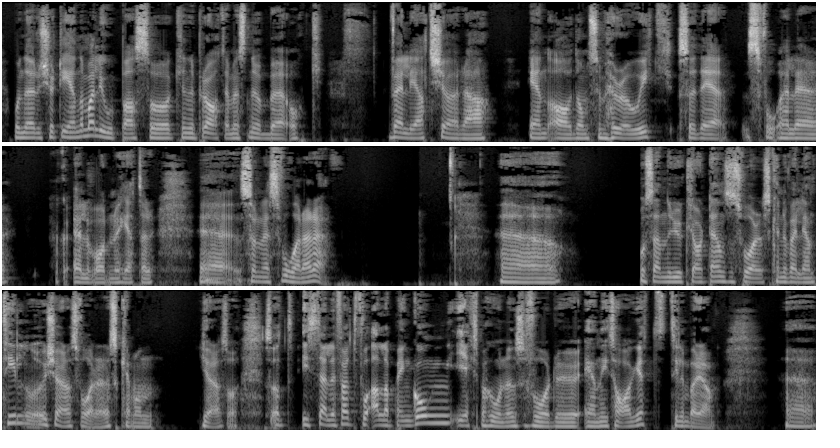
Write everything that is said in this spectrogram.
Och när du kört igenom allihopa så kan du prata med en snubbe och välja att köra en av dem som heroic. Så det är svår, eller, eller vad det nu heter. Eh, så den är svårare. Och sen när du är klart den så svårare så kan du välja en till och köra svårare så kan man göra så. Så att istället för att få alla på en gång i expansionen så får du en i taget till en början. Eh,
